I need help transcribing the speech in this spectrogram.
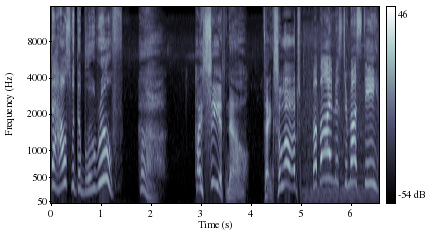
The house with the blue roof. Ah, I see it now. Thanks a lot. Bye-bye, Mr. Musty.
